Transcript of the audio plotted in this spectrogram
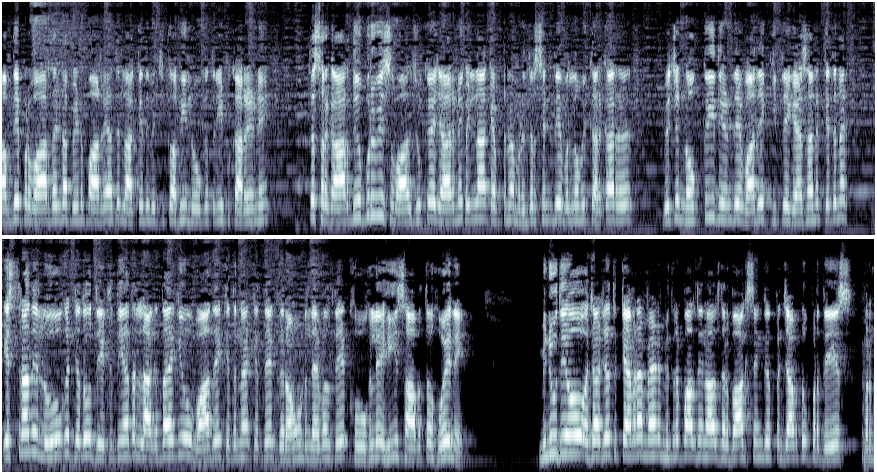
ਆਪਦੇ ਪਰਿਵਾਰ ਦਾ ਜਿਹੜਾ ਪੇਟ ਪਾਲ ਰਿਹਾ ਤੇ ਇਲਾਕੇ ਦੇ ਵਿੱਚ ਕਾਫੀ ਲੋਕ ਤਾਰੀਫ ਕਰ ਰਹੇ ਨੇ। ਤੇ ਸਰਕਾਰ ਦੇ ਉੱਪਰ ਵੀ ਸਵਾਲ ਚੁੱਕੇ ਜਾ ਰਹੇ ਨੇ। ਪਹਿਲਾਂ ਕੈਪਟਨ ਅਮਰਿੰਦਰ ਸਿੰਘ ਦੇ ਵੱਲੋਂ ਵੀ ਘਰ ਘਰ ਵਿੱਚ ਨੌਕਰੀ ਦੇਣ ਦੇ ਵਾਅਦੇ ਕੀਤੇ ਗਏ ਸਨ। ਕਿਤੇ ਨਾ ਇਸ ਤਰ੍ਹਾਂ ਦੇ ਲੋਕ ਜਦੋਂ ਦੇਖਦੇ ਆ ਤਾਂ ਲੱਗਦਾ ਹੈ ਕਿ ਉਹ ਵਾਅਦੇ ਕਿਤੇ ਨਾ ਕਿਤੇ ਗਰਾਊਂਡ ਲੈਵਲ ਤੇ ਖੋਖਲੇ ਹੀ ਸਾਬਤ ਹੋਏ ਨੇ। ਮੈਨੂੰ ਦਿਓ ਇਜਾਜ਼ਤ, ਕੈਮਰਾਮੈਨ ਮਿੱਤਰਪਾਲ ਦੇ ਨਾਲ ਦਰਬਾਗ ਸਿੰਘ, ਪੰਜਾਬ ਟੂ ਪ੍ਰਦੇਸ਼, ਬਰਨਾਲਾ।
